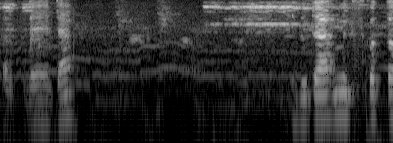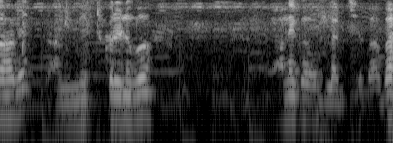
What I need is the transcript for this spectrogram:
তারপরে এটা। দুটা মিক্স করতে হবে। আমি মিক্স করে নেব। অনেক লাগছে বাবা।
